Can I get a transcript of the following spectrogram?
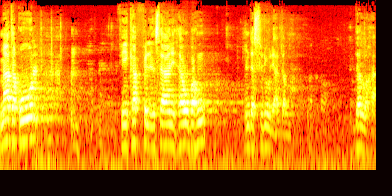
ما تقول؟ في كف الإنسان ثوبه عند السجود يا عبد الله. عبد الله.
